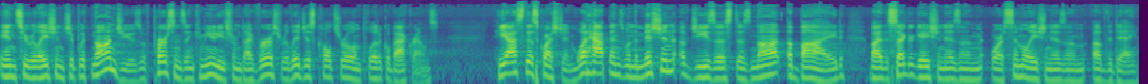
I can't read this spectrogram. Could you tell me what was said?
into relationship with non Jews, with persons and communities from diverse religious, cultural, and political backgrounds. He asked this question What happens when the mission of Jesus does not abide by the segregationism or assimilationism of the day?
